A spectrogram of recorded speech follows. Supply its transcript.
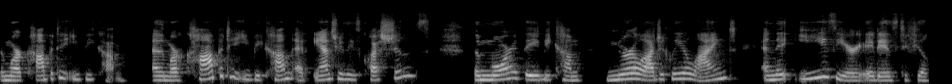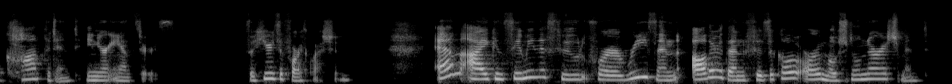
the more competent you become. And the more competent you become at answering these questions, the more they become neurologically aligned and the easier it is to feel confident in your answers. So here's the fourth question Am I consuming this food for a reason other than physical or emotional nourishment?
